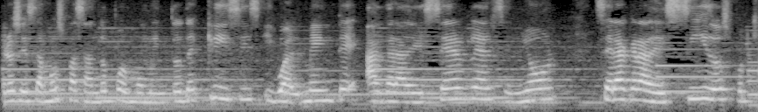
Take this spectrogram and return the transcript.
pero si estamos pasando por momentos de crisis, igualmente agradecerle al Señor, ser agradecidos porque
